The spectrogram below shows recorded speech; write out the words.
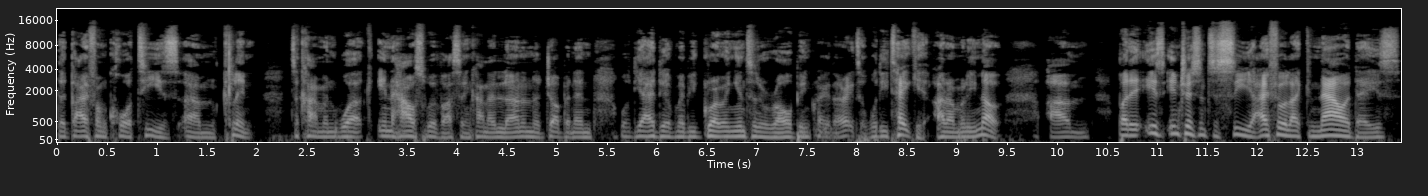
the guy from Corteiz, um, Clint, to come and work in house with us and kind of learn on the job. And then with the idea of maybe growing into the role, being creative director, would he take it? I don't really know. Um, but it is interesting to see. I feel like nowadays,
